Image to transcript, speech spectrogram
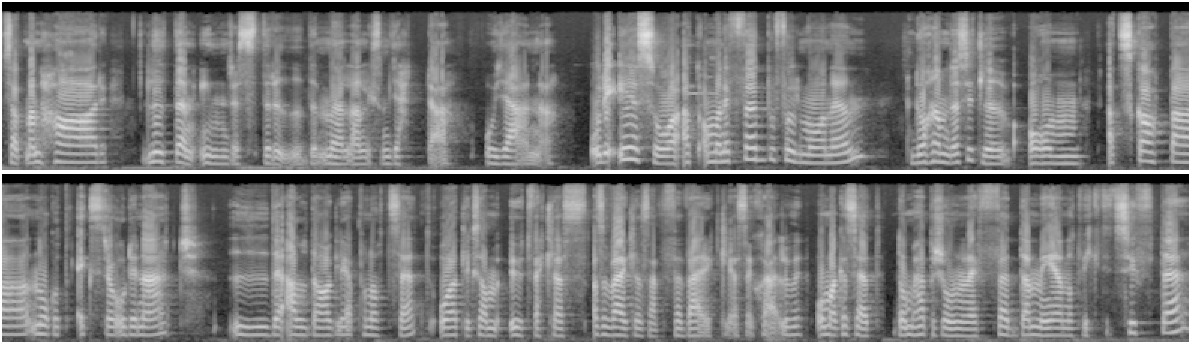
Så att man har lite en inre strid mellan liksom, hjärta och hjärna. Och det är så att om man är född på fullmånen, då handlar sitt liv om att skapa något extraordinärt i det alldagliga på något sätt och att liksom utvecklas, alltså verkligen så här förverkliga sig själv. Och man kan säga att de här personerna är födda med något viktigt syfte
